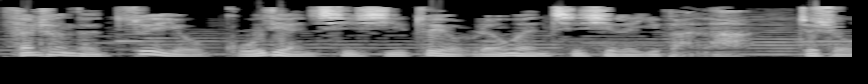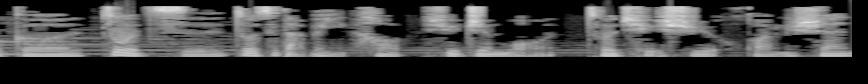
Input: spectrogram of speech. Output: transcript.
翻唱的最有古典气息、最有人文气息的一版了。这首歌作词作词打个引号，徐志摩，作曲是黄山。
